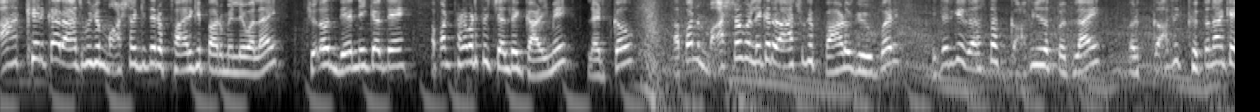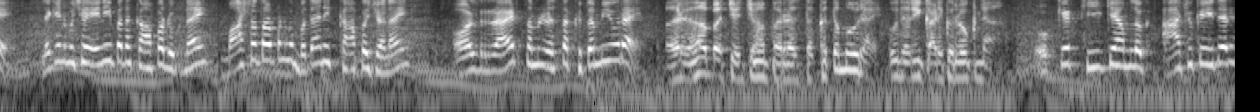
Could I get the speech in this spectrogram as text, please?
आखिरकार आज मुझे मास्टर की तरफ़ फायर की पावर मिलने वाला है। चलो देर नहीं करते अपन फटाफट से चलते गाड़ी में। लेट्स गो अपन मास्टर को लेकर आ चुके पहाड़ों के ऊपर। इधर की रास्ता काफ़ी ज़्यादा पतला है और काफ़ी खतरनाक है। लेकिन मुझे ये नहीं पता कहाँ पर रुकना है। मास्टर तो अपन को बताया नहीं कहाँ पर जाना है। ऑल राइट सामने रास्ता खत्म भी हो रहा है। अरे हाँ बच्चे जहाँ पर रास्ता खत्म हो रहा है उधर ही गाड़ी को रोकना। ओके ठीक है हम लोग आ चुके इधर।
